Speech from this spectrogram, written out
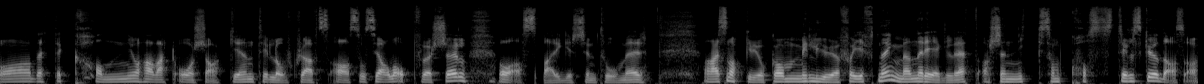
Og dette kan jo ha vært årsaken til Lovecrafts asosiale oppførsel og Aspergers symptomer. Og her snakker vi jo ikke om miljøforgiftning, men regelrett arsenikk som kosttilskudd, altså.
